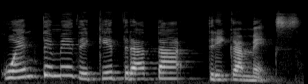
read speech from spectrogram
cuénteme de qué trata Tricamex.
